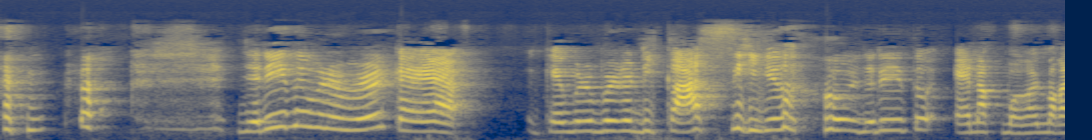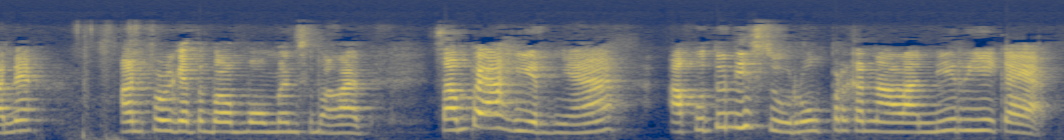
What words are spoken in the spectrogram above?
Jadi itu bener-bener kayak kayak bener-bener dikasih gitu. Jadi itu enak banget makannya unforgettable moments banget. Sampai akhirnya aku tuh disuruh perkenalan diri kayak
